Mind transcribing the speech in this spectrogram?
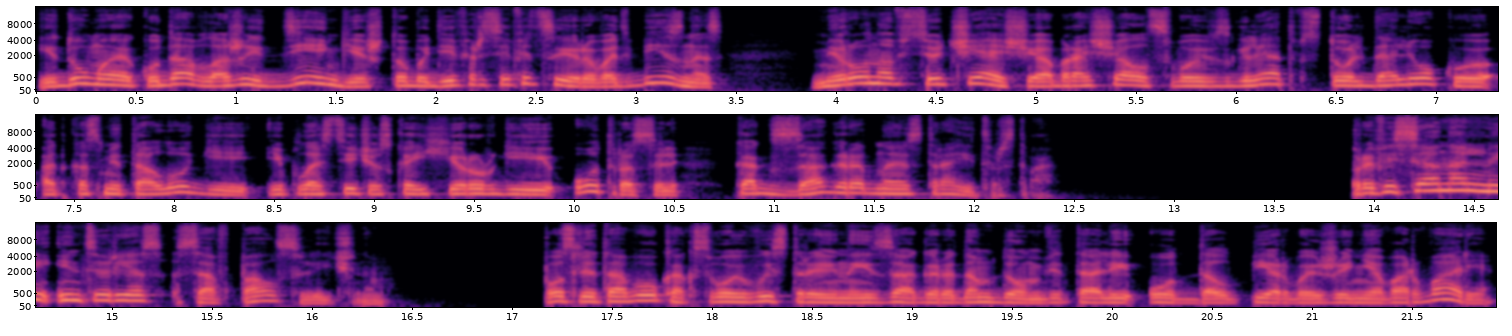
и, думая, куда вложить деньги, чтобы диверсифицировать бизнес — Миронов все чаще обращал свой взгляд в столь далекую от косметологии и пластической хирургии отрасль, как загородное строительство. Профессиональный интерес совпал с личным. После того, как свой выстроенный за городом дом Виталий отдал первой жене Варваре,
